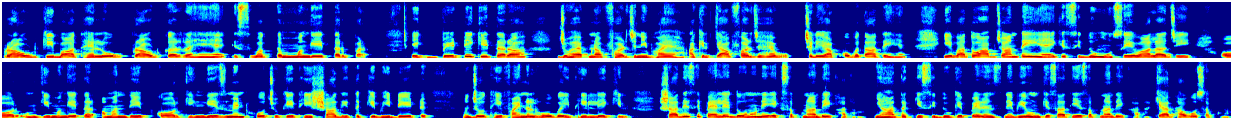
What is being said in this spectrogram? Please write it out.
प्राउड की बात है, लोग प्राउड कर रहे हैं इस वक्त मंगेतर पर। एक बेटे की तरह जो है अपना फ़र्ज़ निभाया है। आखिर क्या फ़र्ज़ है वो? चलिए आपको बताते हैं। ये बात तो आप जानते ही हैं कि सिद्धू मूसेवाला जी और उनकी मंगेतर अमनदीप कौर की एंगेजमेंट हो चुकी थी। शादी तक की भी डेट जो थी फाइनल हो गई थी, लेकिन शादी से पहले दोनों ने एक सपना देखा था। यहाँ तक कि सिद्धू के पेरेंट्स ने भी उनके साथ ये सपना देखा था। क्या था वो सपना?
